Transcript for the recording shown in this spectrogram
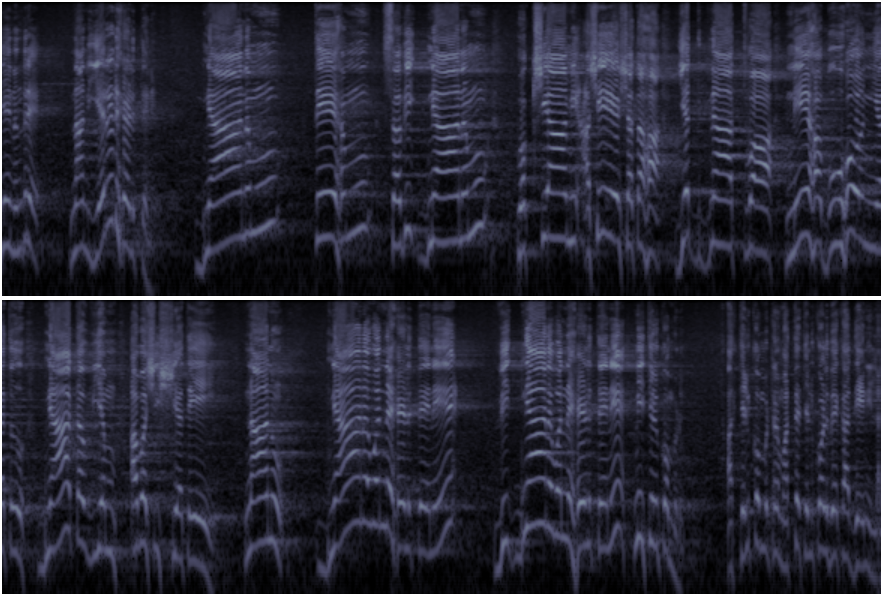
ಏನಂದರೆ ನಾನು ಎರಡು ಹೇಳ್ತೇನೆ. ಜ್ಞಾನಂ ತೇಹಂ ಸವಿಜ್ಞಾನಂ, ವಕ್ಷ್ಯಾಮಿ ಅಶೇಷತಃ ಯಜ್ಞಾತ್ವಾ ನೇಹ ಭೂಹೋನ್ಯತ್ ಜ್ಞಾತವ್ಯಂ ಅವಶಿಷ್ಯತೆ. ನಾನು ಜ್ಞಾನವನ್ನು ಹೇಳ್ತೇನೆ, ವಿಜ್ಞಾನವನ್ನು ಹೇಳ್ತೇನೆ, ನೀ ತಿಳ್ಕೊಂಬಿಡು. ಅದು ತಿಳ್ಕೊಂಬಿಟ್ರೆ ಮತ್ತೆ ತಿಳ್ಕೊಳ್ಬೇಕಾದ್ದೇನಿಲ್ಲ.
